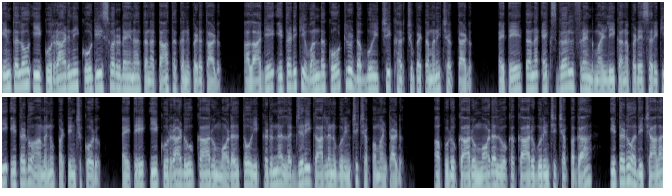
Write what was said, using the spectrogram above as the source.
ఇంతలో ఈ కుర్రాడిని కోటీశ్వరుడైన తన తాత కనిపెడతాడు. అలాగే ఇతడికి వంద కోట్లు డబ్బు ఇచ్చి ఖర్చు పెట్టమని చెప్తాడు. అయితే తన ఎక్స్ గర్ల్ ఫ్రెండ్ మళ్ళీ కనపడేసరికి ఇతడు ఆమెను పట్టించుకోడు. అయితే ఈ కుర్రాడు కారు మోడల్తో ఇక్కడున్న లగ్జరీ కార్లను గురించి చెప్పమంటాడు. అప్పుడు కారు మోడల్ ఒక కారు గురించి చెప్పగా ఇతడు అది చాలా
